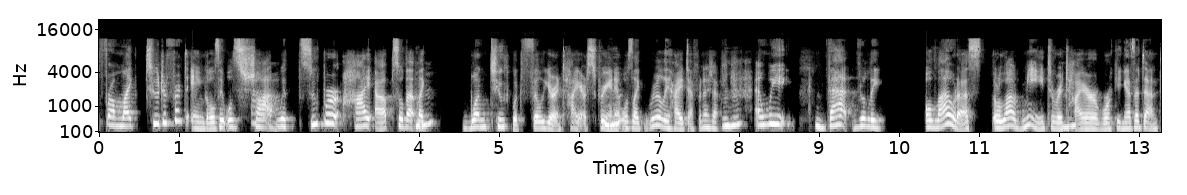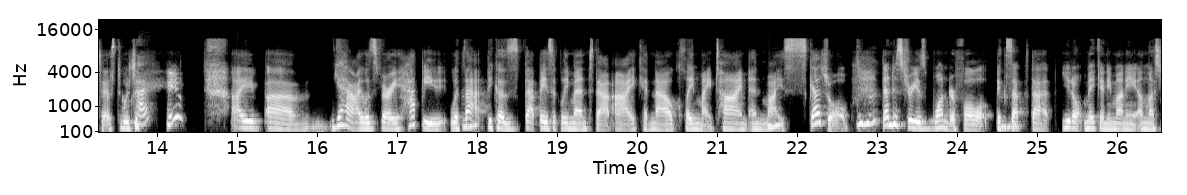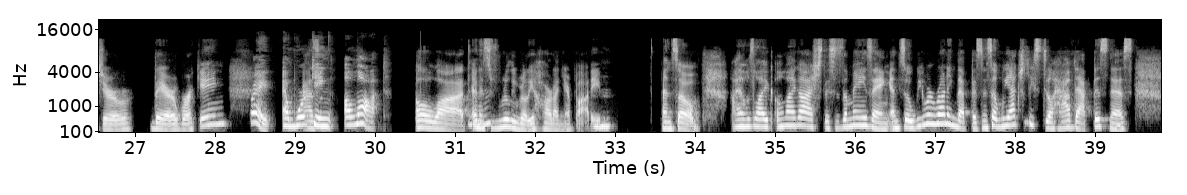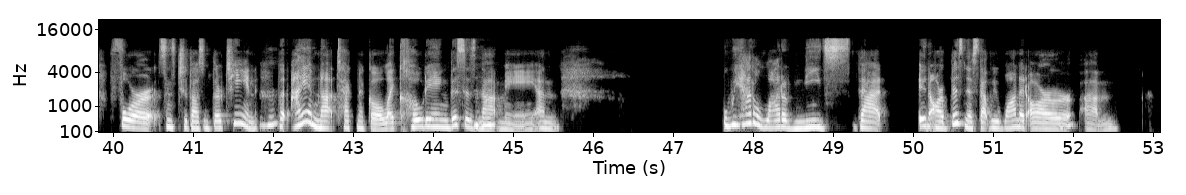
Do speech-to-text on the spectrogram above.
from like two different angles. It was shot Ah. with super high up so that like one tooth would fill your entire screen. It was like really high definition. And we that really allowed us or allowed me to Mhm. retire working as a dentist, which Okay. I um yeah, I was very happy with Mhm. that because that basically meant that I can now claim my time and my schedule. Mhm. Dentistry is wonderful, except that you don't make any money unless you're there working Right. And working a lot. a lot and it's really really hard on your body. And so I was like, oh my gosh, this is amazing. And so we were running that business and we actually still have that business for since 2013. Mhm. But I am not technical, like coding, this is Mhm. not me. And we had a lot of needs that in our business that we wanted our um,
